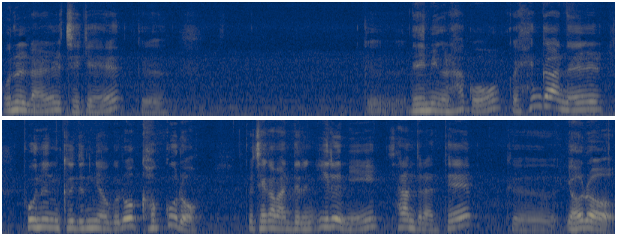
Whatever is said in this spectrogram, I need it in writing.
오늘날 제게 그, 그 네이밍을 하고 그 행간을 보는 그 능력으로 거꾸로 그 제가 만드는 이름이 사람들한테 그 여러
